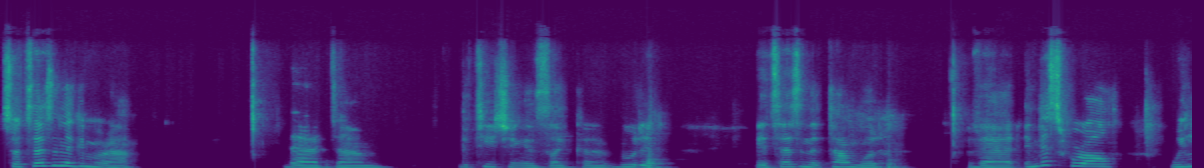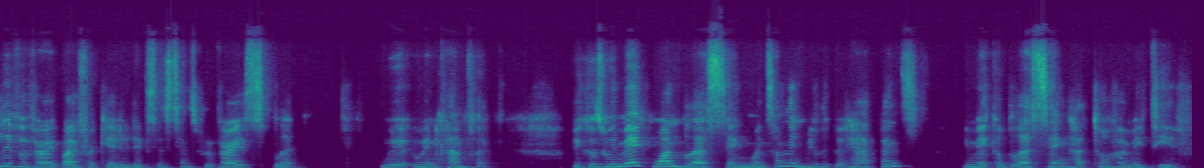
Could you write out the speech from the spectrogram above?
so it says in the gemara that um, the teaching is like uh, rooted it says in the talmud that in this world we live a very bifurcated existence. We're very split. We're, we're in conflict because we make one blessing when something really good happens. We make a blessing hatova mitiv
